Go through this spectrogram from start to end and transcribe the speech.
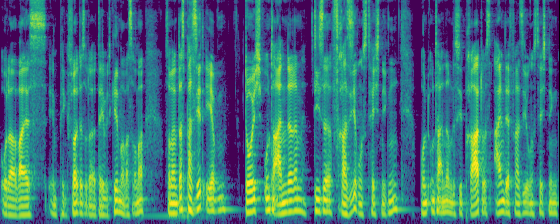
oder weil es eben Pink Floyd ist oder David Gilmer, was auch immer, sondern das passiert eben durch unter anderem diese Phrasierungstechniken und unter anderem das Vibrato ist eine der Phrasierungstechniken,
